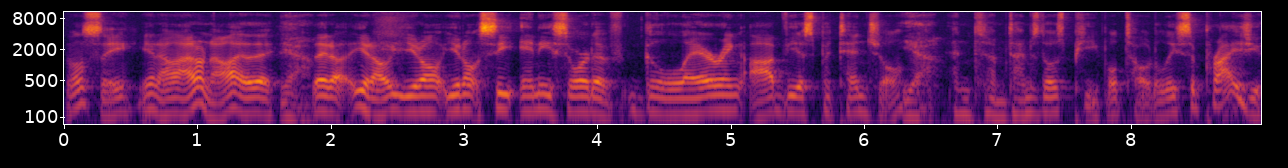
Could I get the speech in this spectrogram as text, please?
we'll see. You know, I don't know. They, Yeah. they don't. You know, you don't. You don't see any sort of glaring, obvious potential. Yeah. And sometimes those people totally surprise you.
